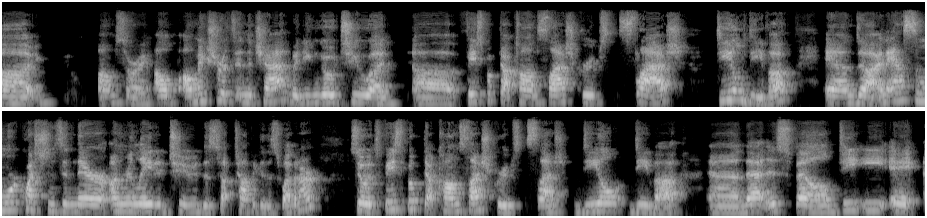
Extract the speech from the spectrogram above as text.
uh, I'm sorry, I'll, I'll make sure it's in the chat, but you can go to uh, uh, facebook.com slash groups slash deal diva and, uh, and ask some more questions in there unrelated to the topic of this webinar. So it's facebook.com slash groups slash deal diva, and that is spelled D-E-A-L-D-I-V-A,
